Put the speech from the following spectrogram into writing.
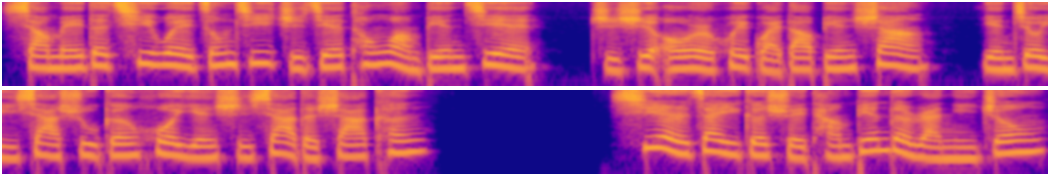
小梅的气味踪迹直接通往边界，只是偶尔会拐到边上。研究一下树根或岩石下的沙坑。希儿在一个水塘边的软泥中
